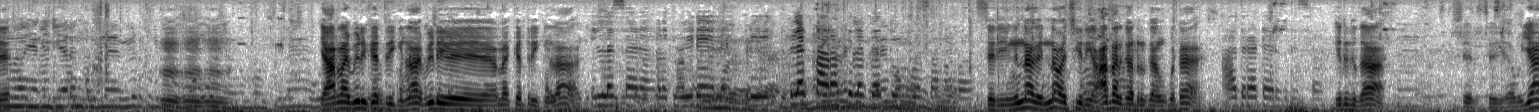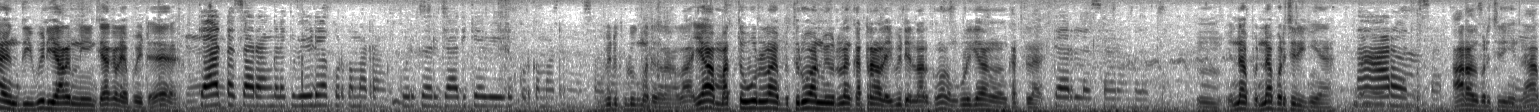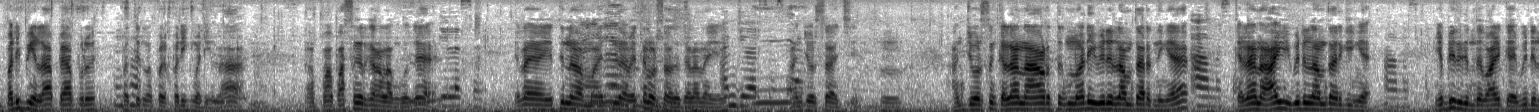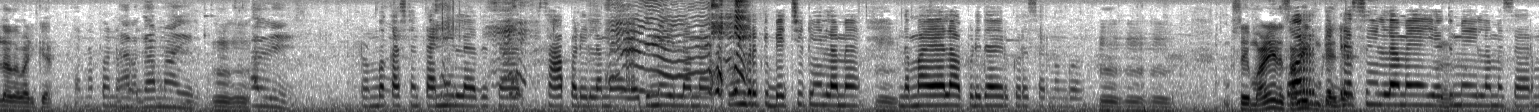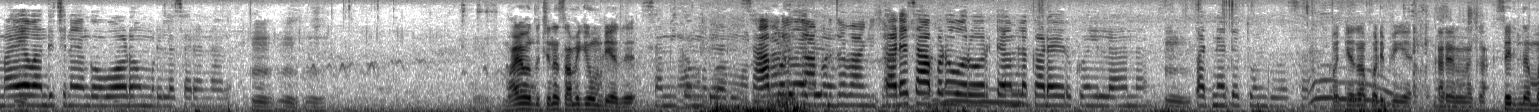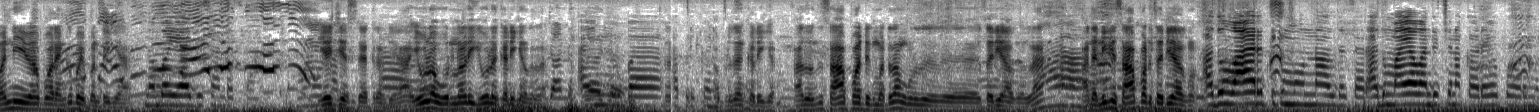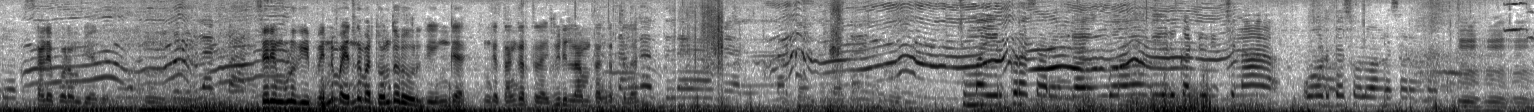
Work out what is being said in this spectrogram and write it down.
ம் ம் ம். யாருன்னா வீடு கேட்டிருக்கீங்களா? வீடு என்ன கேட்டிருக்கீங்களா? இல்லை சார் எங்களுக்கு வீடே இல்லை. இப்படி தரத்தில் தான் தூங்குவோம் சார் என்ன என்ன வச்சுக்கிறீங்க? ஆதார் கார்டு இருக்கா உங்ககிட்ட? ஆதார் அட்டை இருக்குது சார் இருக்குதா? சரி சரி. அப்ப ஏன் இந்த வீடு யாரும் நீங்க கேட்கலையா போயிட்டு? கேட்டேன் சார். எங்களுக்கு வீடே கொடுக்க மாட்டாங்க குறுக்கர் ஜாதிக்கே வீடு கொடுக்க மாட்டாங்க சார். வீடு கொடுக்க மாட்டேங்கிறாங்களா? ஏன் மற்ற ஊர்லாம் இப்போ திருவான்மையூர்லாம் கட்டுறாங்களே வீடு எல்லாருக்கும்? உங்களுக்கு ஏன் அங்கே கட்டல? தெரில சார் எங்களுக்கு. ம். என்ன என்ன படிச்சிருக்கீங்க? நான் ஆறாவது சார். ஆறாவது படிச்சிருக்கீங்களா? படிப்பீங்களா? பேப்பரு பத்திரிக்கை ப- படிக்க மாட்டீங்களா? பசங்க இருக்காங்களா உங்களுக்கு? இல்லை சார். எல்லாம் எத்தனை எத்தனை எத்தனை வருஷம் ஆகுது கல்யாணம் ஆகி? அஞ்சு வருஷம் ஆச்சு. ம். அஞ்சு வருஷம் கல்யாணம் ஆகிறதுக்கு முன்னாடி வீடு இல்லாமல் தான் இருந்தீங்க. கல்யாணம் ஆகி வீடு இல்லாமல் தான் இருக்கீங்க. எப்படி இருக்கு இந்த வாழ்க்கை? வீடு இல்லாத வாழ்க்கை? ரொம்ப கஷ்டம். தண்ணி இல்லாத சார். சாப்பாடு இல்லாம எதுவுமே இல்லாம தூங்குறதுக்கு பெட்ஷீட்டும் இல்லாம இந்த மழையில அப்படிதான் இருக்கிறோம் சார் நாங்க ம் ம் ம். சரி மழையில் சமைக்க முடியாது. ட்ரெஸ்ஸும் இல்லாம எதுவுமே இல்லாம சார். மழை வந்துச்சுன்னா எங்க ஓடவும் முடியல சார் என்னால. ம் ம் ம். மழை வந்துச்சுன்னா சமைக்கவும் முடியாது. சமைக்க முடியாது. சாப்பாடும் எதுவும் கடை சாப்பாடும் ஒரு ஒரு டைம்ல கடை இருக்கும். இல்லைன்னு ம். பட்டினத்தை தூங்குவோம் சார். பட்டியாக தான் படிப்பீங்க. கரையிலனாக்கா சரி இந்த மணி வியாபாரம் எங்கே போய் பண்ணுறீங்க நம்ம ஏஜ் சண்டை ஏஜிஎஸ் தேட்டர் அப்படியா? எவ்வளோ ஒரு நாளைக்கு எவ்வளோ கிடைக்கும் அதில்? அப்படி அப்படிதான் கிடைக்கும். அது வந்து சாப்பாட்டுக்கு மட்டும் தான் உங்களுக்கு சரியாகும்ல? அந்த அன்னைக்கு சாப்பாடு சரியாகும். அதுவும் வாரத்துக்கு மூணு நாள் தான் சார். அது மழை வந்துச்சுன்னா கடையை போட முடியாது. கடை போட முடியாது. சரி உங்களுக்கு இப்போ என்ன எந்த மாதிரி தொந்தரவு இருக்கு இங்க? இங்க தங்கறதுல வீடு இல்லாம தங்கறதுல? சும்மா இருக்கிறோம் சார் இங்கே. வீடு கட்டிடுச்சுன்னா ஓடுத சொல்லுவாங்க சார் ம், ம், ம்.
